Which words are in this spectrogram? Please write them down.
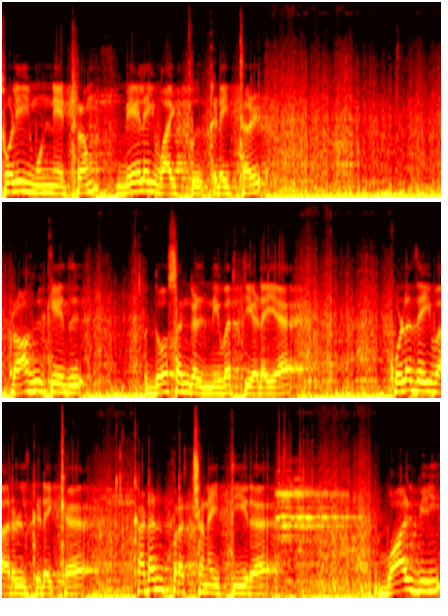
தொழில் முன்னேற்றம் வேலை வாய்ப்பு கிடைத்தல் ராகுகேது தோஷங்கள் நிவர்த்தி அடைய குலதெய்வ அருள் கிடைக்க கடன் பிரச்சனை தீர வாழ்வில்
